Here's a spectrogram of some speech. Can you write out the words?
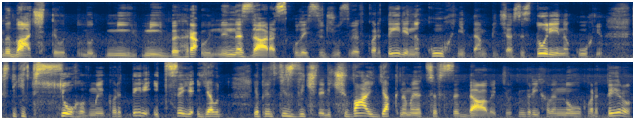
Ви бачите, от, от мій, мій бекграунд, не на зараз, коли сиджу себе в квартирі, на кухні, там під час історії на кухню, скільки всього в моїй квартирі, і це я, я, от, я прям фізично відчуваю, як на мене це все давить. От ми приїхали на нову квартиру,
